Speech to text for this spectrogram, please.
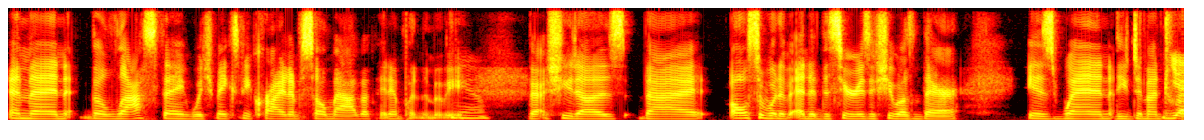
And then the last thing, which makes me cry, and I'm so mad that they didn't put in the movie, Yeah. that she does that also would have ended the series if she wasn't there, is when the Dementors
